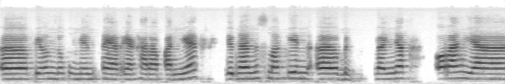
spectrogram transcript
uh, film dokumenter yang harapannya dengan semakin uh, banyak orang yang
